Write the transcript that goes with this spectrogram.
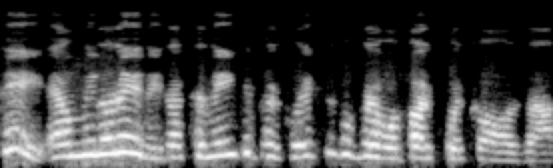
sì, è un minorenne, esattamente per questo dobbiamo fare qualcosa.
